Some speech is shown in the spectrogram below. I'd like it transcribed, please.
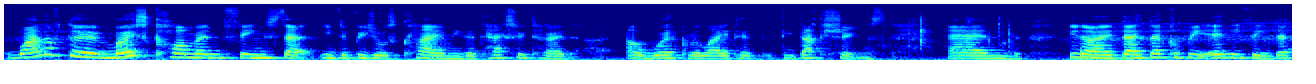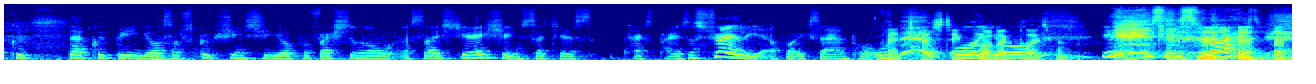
one of the most common things that individuals claim in the tax return are work-related deductions, and you know that, that could be anything. That could that could be your subscriptions to your professional associations, such as Taxpayers Australia, for example. Fantastic Or product your- placement. Yes, that's right.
